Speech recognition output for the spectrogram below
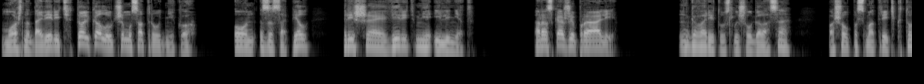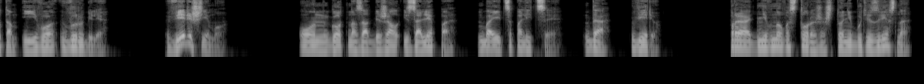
можно доверить только лучшему сотруднику». Он засопел, решая, верить мне или нет. «Расскажи про Али». Говорит, услышал голоса, Пошел посмотреть, кто там, и его вырубили. Веришь ему? Он год назад бежал из Алеппо, боится полиции. Да, верю. Про дневного сторожа что-нибудь известно?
